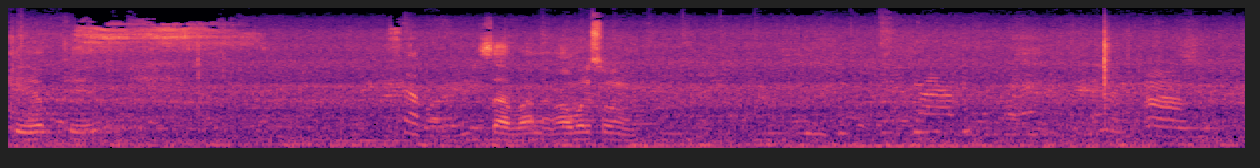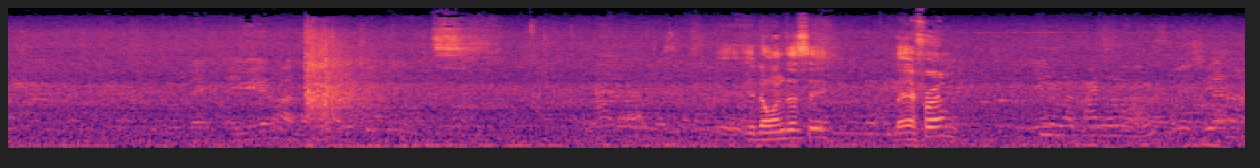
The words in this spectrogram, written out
Okay, okay. Seven. Seven. How about this one? Um, You don't want to see? The friend? No, I don't know.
